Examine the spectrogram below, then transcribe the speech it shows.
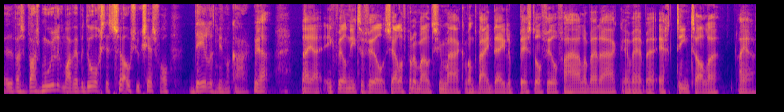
het was, was moeilijk, maar we hebben doorgezet, zo succesvol. Deel het met elkaar. Ja, nou ja, ik wil niet te veel zelfpromotie maken, want wij delen best wel veel verhalen bij Raak. En we hebben echt tientallen, nou ja,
